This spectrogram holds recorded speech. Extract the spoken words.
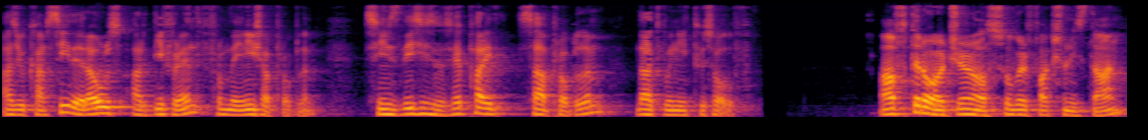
As you can see, the roles are different from the initial problem, since this is a separate subproblem that we need to solve. After our general solver function is done,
